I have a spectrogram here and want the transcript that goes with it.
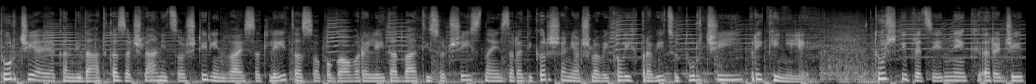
Turčija je kandidatka za članico 24 let, a so pogovore leta 2016 zaradi kršenja človekovih pravic v Turčiji prekinili. Turški predsednik Recep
